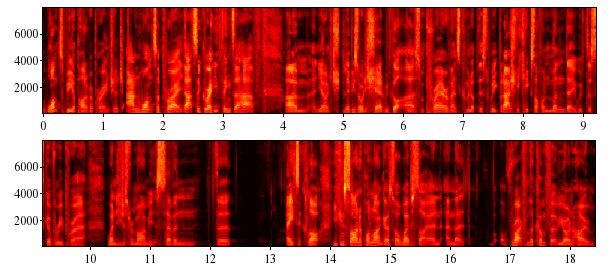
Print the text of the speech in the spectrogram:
want to be a part of a praying church and want to pray. That's a great thing to have. Um, you know, Libby's already shared we've got uh, some prayer events coming up this week, but actually kicks off on Monday with Discovery Prayer. Wendy, just remind me? It's seven the eight o'clock. You can sign up online, go to our website, and and that right from the comfort of your own home,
